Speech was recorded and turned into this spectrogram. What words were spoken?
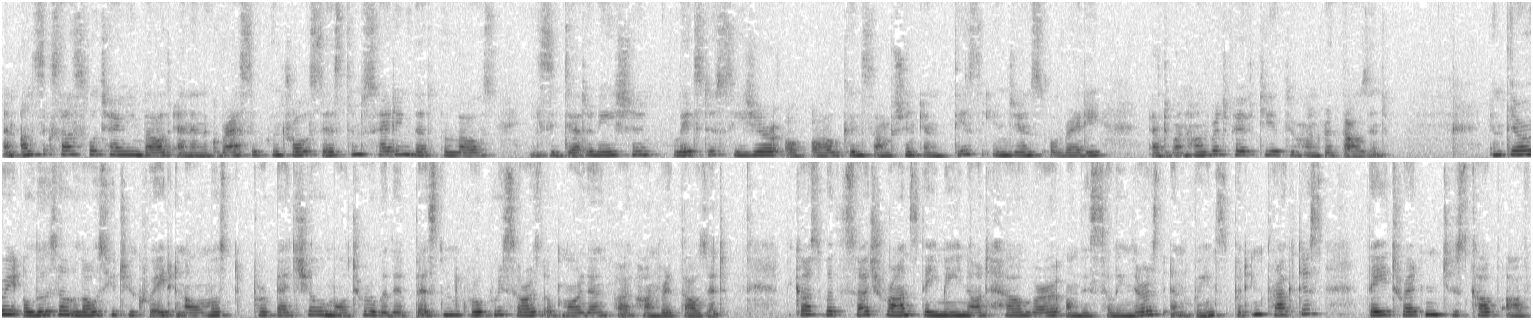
an unsuccessful timing belt and an aggressive control system setting that allows easy detonation leads to seizure of oil consumption and these engines already at 150 to 100,000. In theory, Alusil allows you to create an almost perpetual motor with a piston group resource of more than 500,000. Because with such runs they may not have wear on the cylinders and rings, but in practice they threaten to scuff off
